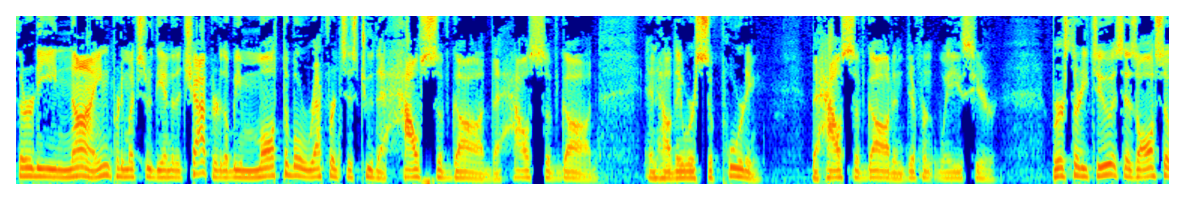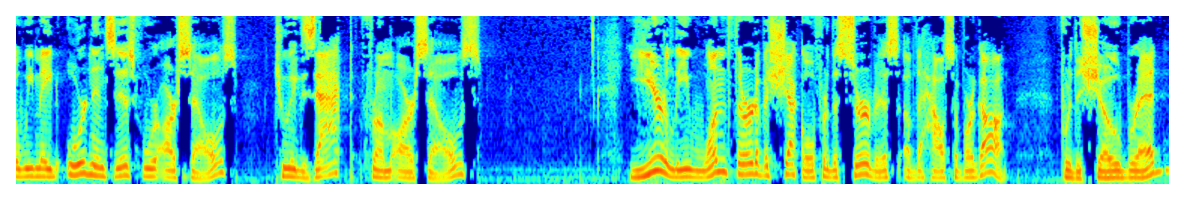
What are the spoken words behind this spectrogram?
39, pretty much through the end of the chapter, there'll be multiple references to the house of God, the house of God, and how they were supporting the house of God in different ways here. Verse 32, it says, Also, we made ordinances for ourselves to exact from ourselves yearly one third of a shekel for the service of the house of our God for the showbread,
